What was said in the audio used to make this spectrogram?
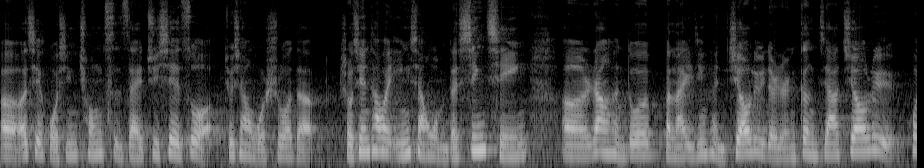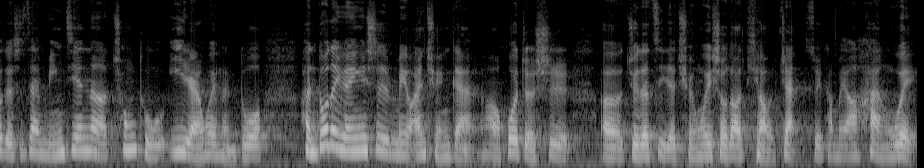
呃，而且火星冲刺在巨蟹座，就像我说的，首先它会影响我们的心情，呃，让很多本来已经很焦虑的人更加焦虑，或者是在民间呢，冲突依然会很多。很多的原因是没有安全感啊，或者是呃觉得自己的权威受到挑战，所以他们要捍卫。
